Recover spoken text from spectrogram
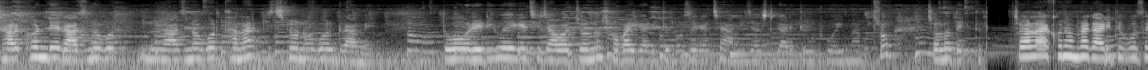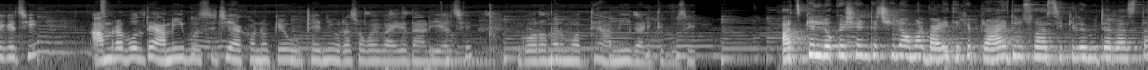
ঝাড়খণ্ডের রাজনগর রাজনগর থানার কৃষ্ণনগর গ্রামে। তো রেডি হয়ে গেছি যাওয়ার জন্য। সবাই গাড়িতে বসে গেছে, আমি জাস্ট গাড়িতে উঠবো এই মাত্র চলো দেখতে চলো, এখন আমরা গাড়িতে বসে গেছি। আমরা বলতে আমিই বসেছি এখনও কেউ উঠেনি, ওরা সবাই বাইরে দাঁড়িয়ে আছে। গরমের মধ্যে আমিই গাড়িতে বসে আজকের লোকেশনটা ছিল আমার বাড়ি থেকে প্রায় দুশো আশি কিলোমিটার রাস্তা।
